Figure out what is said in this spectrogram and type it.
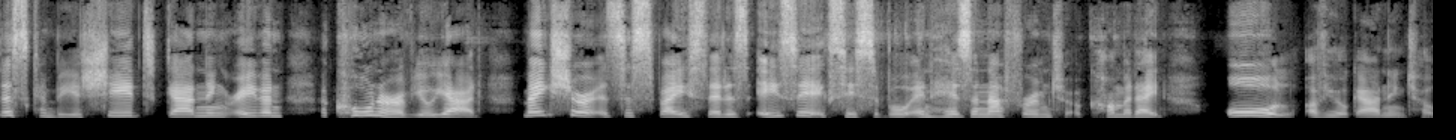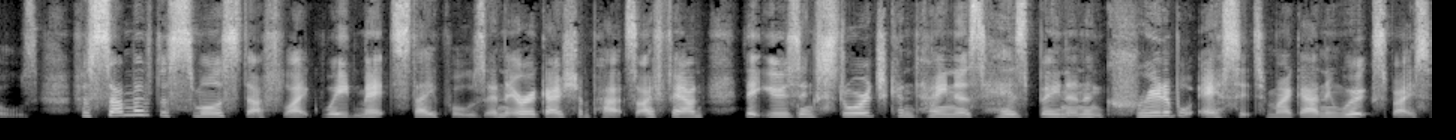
This can be a shed, gardening, or even a corner of your yard. Make sure it's a space that is easily accessible and has enough room to accommodate all of your gardening tools. For some of the smaller stuff like weed mat staples and irrigation parts, I found that using storage containers has been an incredible asset to my gardening workspace.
